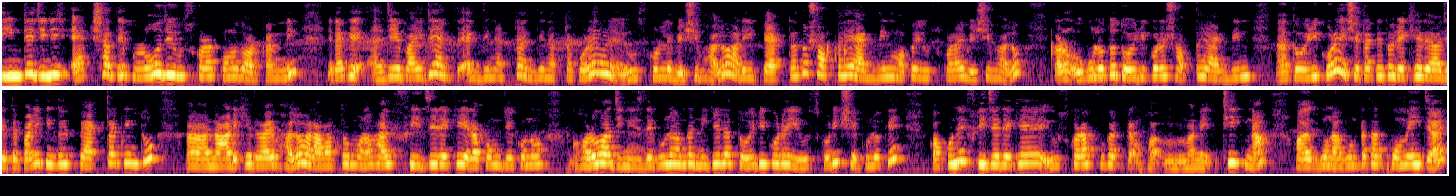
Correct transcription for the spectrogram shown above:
তিনটে জিনিস একসাথে রোজ ইউজ করার কোনো দরকার নেই। এটাকে ডে বাই ডে একদিন একটা, একদিন একটা করে ইউজ করলে বেশি ভালো। আর এই প্যাকটা তো সপ্তাহে একদিন মতো ইউজ করাই বেশি ভালো। কারণ ওগুলো তো তৈরি করে সপ্তাহে একদিন তৈরি করে সেটাকে তো রেখে দেওয়া যেতে পারে। কিন্তু এই প্যাকটা কিন্তু না রেখে দেওয়াই ভালো। আর আমার তো মনে হয় ফ্রিজে রেখে এরকম যে কোনো ঘরোয়া জিনিস, যেগুলো আমরা নিজেরা তৈরি করে ইউজ করি, সেগুলোকে কখনোই ফ্রিজে রেখে ইউজ করা খুব একটা মানে ঠিক না। হয় গুণাগুণটা তার কমেই যায়।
